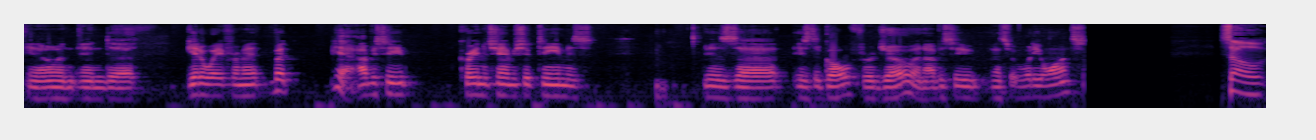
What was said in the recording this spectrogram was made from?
you know, and and uh, get away from it. But yeah, obviously, creating a championship team is is uh, is the goal for Joe, and obviously that's what he wants. So,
